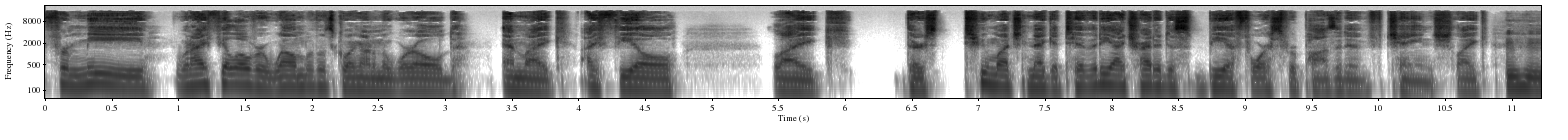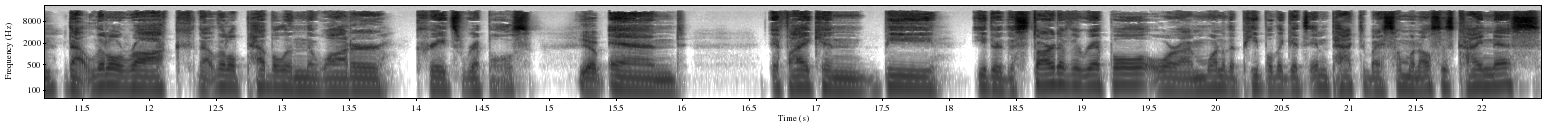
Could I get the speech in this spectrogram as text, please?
for me, when I feel overwhelmed with what's going on in the world and like I feel like there's too much negativity, I try to just be a force for positive change. Like hmm that little rock, that little pebble in the water creates ripples. Yep. And if I can be either the start of the ripple or I'm one of the people that gets impacted by someone else's kindness,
